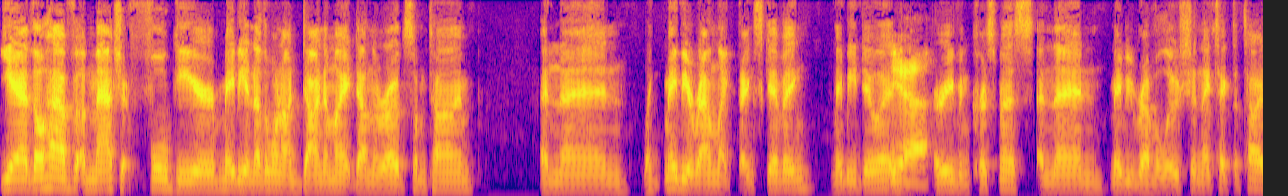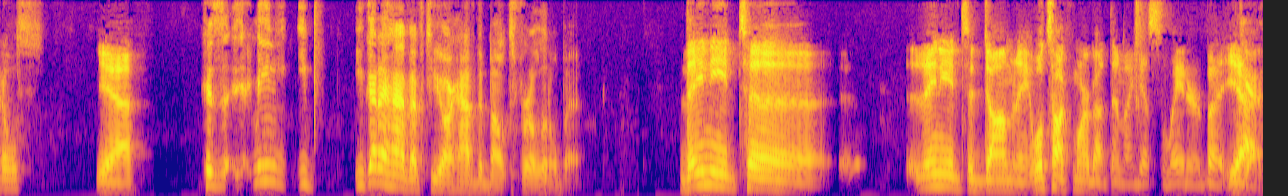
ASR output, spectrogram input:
yeah they'll have a match at Full Gear. Maybe another one on Dynamite down the road sometime, and then like maybe around like Thanksgiving, maybe do it. Yeah, Or even Christmas, and then maybe Revolution. They take the titles. yeah. Because I mean, you you got to have FTR have the belts for a little bit. They need to. They need to dominate. We'll talk more about them, I guess, later. But yeah,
